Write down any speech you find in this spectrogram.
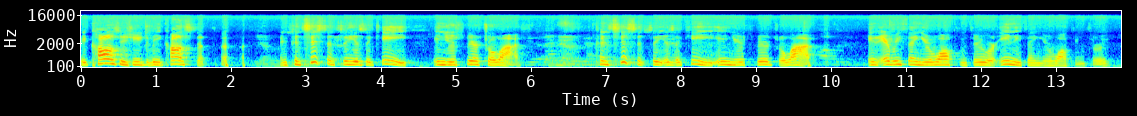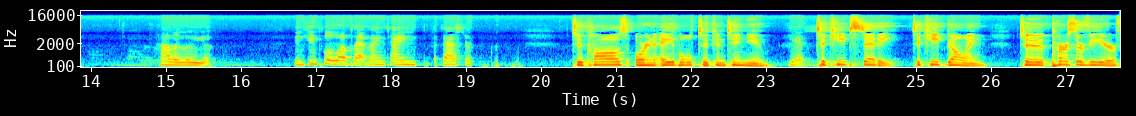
It causes you to be constant. and consistency is a key in your spiritual life. Consistency is a key in your spiritual life, in everything you're walking through or anything you're walking through. Hallelujah. Did you pull up that maintain, Pastor? To cause or enable to continue. Yes. To keep steady, to keep going, to persevere,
